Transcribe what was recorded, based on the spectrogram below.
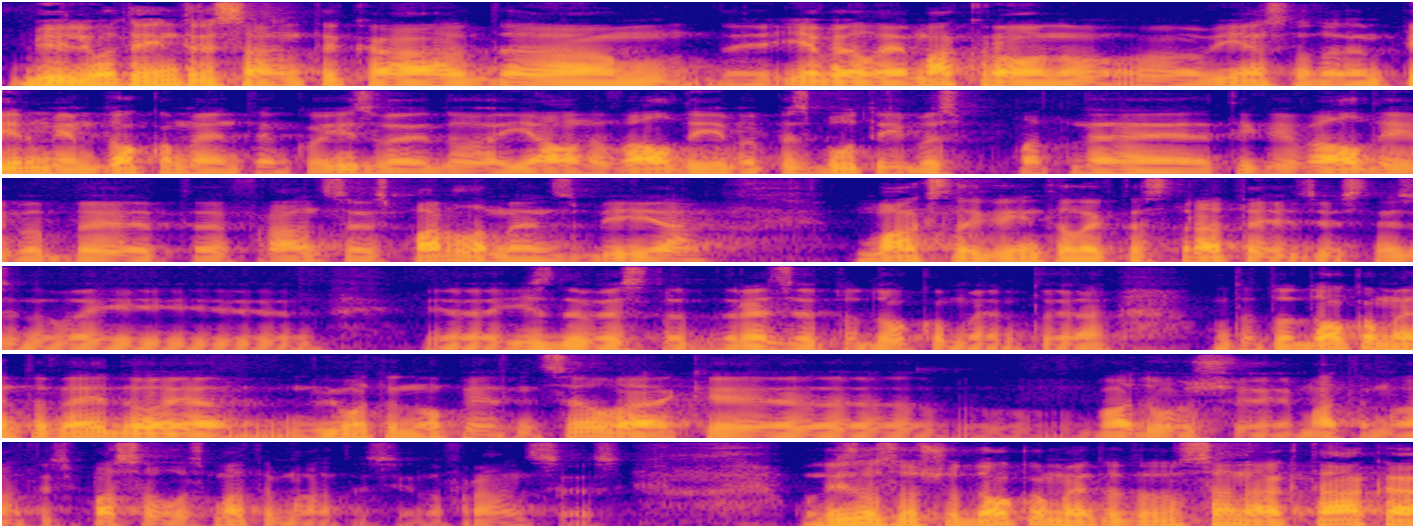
Bija ļoti interesanti, kad um, ievēlēja Makronu. Uh, viens no tādiem pirmiem dokumentiem, ko izveidoja jauna valdība, pēc būtības pat ne tikai valdība, bet uh, Francijas parlaments, bija mākslīga intelekta stratēģija. Es nezinu, vai izdevies redzēt to dokumentu. Ja? Un tad to dokumentu veidoja ļoti nopietni cilvēki, uh, vadošie matemātiķi, pasaules matemātiķi no Francijas. Un izlasot šo dokumentu, tad sanāk tā, ka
